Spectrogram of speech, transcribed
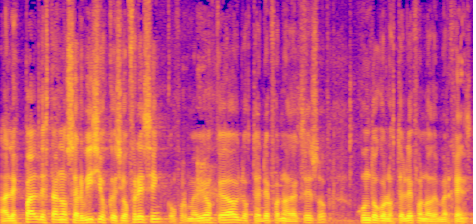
A la espalda están los servicios que se ofrecen, conforme habíamos quedado, y los teléfonos de acceso, junto con los teléfonos de emergencia.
